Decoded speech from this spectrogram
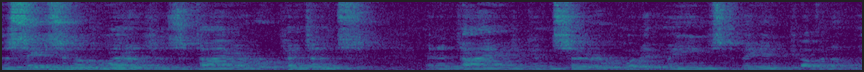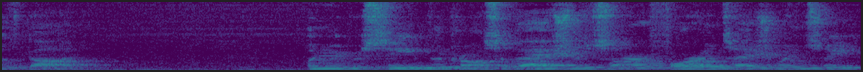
The season of Lent is a time of repentance and a time to consider what it means to be in covenant with God. When we received the cross of ashes on our foreheads Ash Wednesday,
